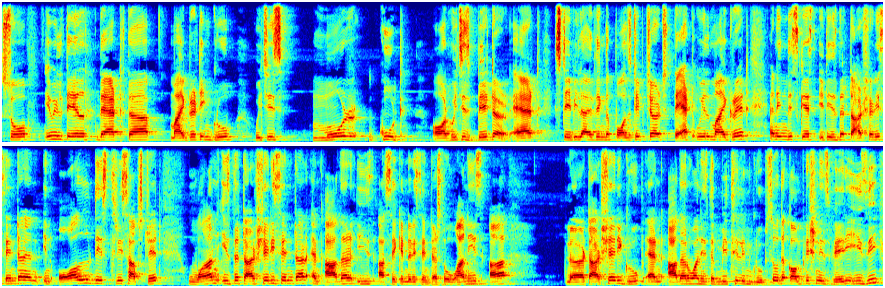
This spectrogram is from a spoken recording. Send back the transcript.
So you will tell that the migrating group which is more good or which is better at stabilizing the positive charge that will migrate. And in this case it is the tertiary center and in all these three substrate one is the tertiary center and other is a secondary center. So one is a uh, tertiary group and other one is the methylene group. So the competition is very easy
